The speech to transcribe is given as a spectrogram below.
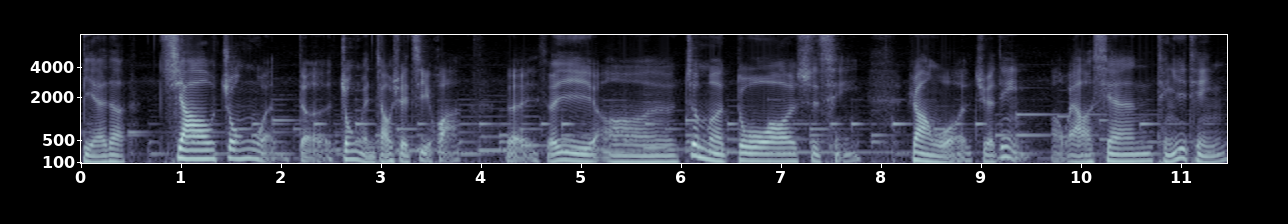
别的教中文的中文教学计划，对，所以，呃，这么多事情让我决定啊。我要先停一停，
